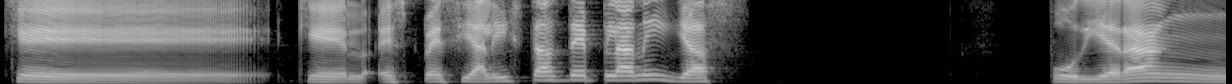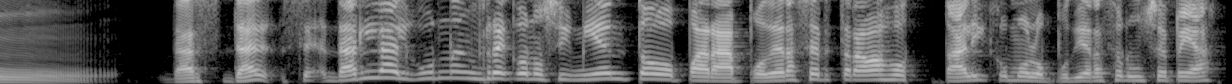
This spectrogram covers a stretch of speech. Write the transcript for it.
que, que especialistas de planillas pudieran darle algún reconocimiento para poder hacer trabajo tal y como lo pudiera hacer un CPA.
